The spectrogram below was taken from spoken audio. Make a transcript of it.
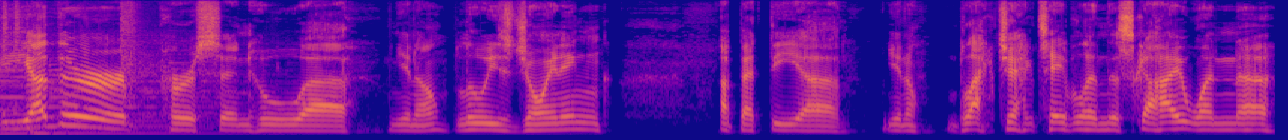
The other person who, uh, you know, Louie joining up at the, uh, you know, blackjack table in the sky. One, uh,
